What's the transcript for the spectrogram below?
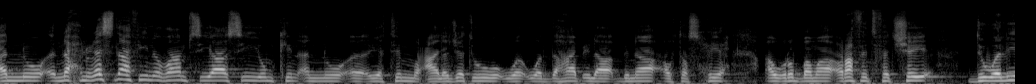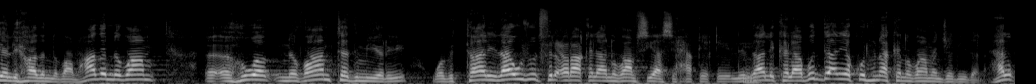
أنه نحن لسنا في نظام سياسي يمكن أنه يتم معالجته والذهاب إلى بناء أو تصحيح أو ربما رفض فد شيء دوليا لهذا النظام. هذا النظام هو نظام تدميري وبالتالي لا وجود في العراق لا نظام سياسي حقيقي. لذلك لا بد أن يكون هناك نظاما جديدا. هل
